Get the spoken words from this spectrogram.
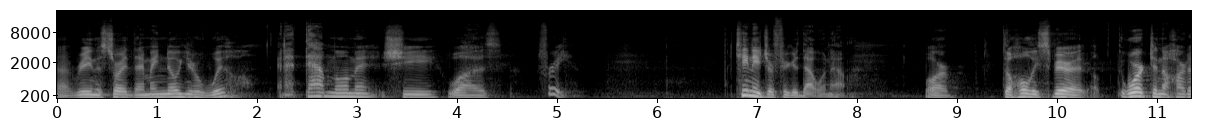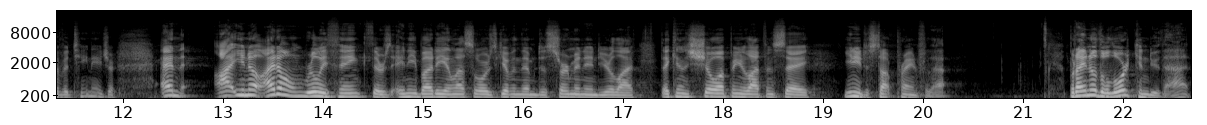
uh, reading the story, that I may know your will. And at that moment, she was free. A teenager figured that one out, or the Holy Spirit worked in the heart of a teenager. And I, you know, I don't really think there's anybody, unless the Lord's given them discernment into your life, that can show up in your life and say, you need to stop praying for that. But I know the Lord can do that.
